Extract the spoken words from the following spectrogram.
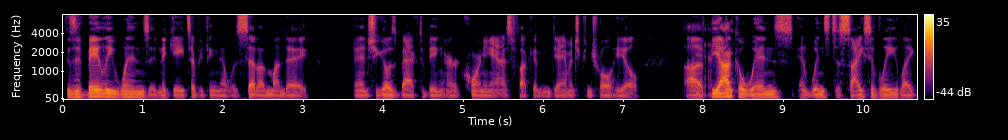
because if Bayley wins, it negates everything that was said on Monday, and she goes back to being her corny ass fucking damage control heel. Uh, If Bianca wins and wins decisively, like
